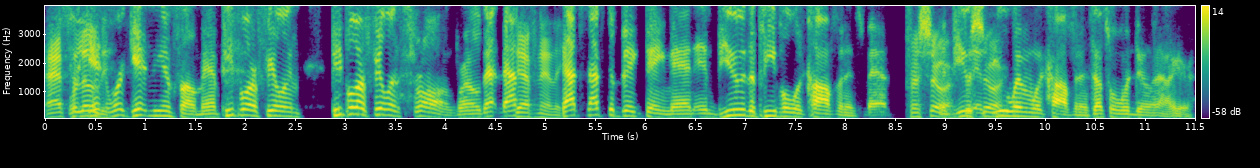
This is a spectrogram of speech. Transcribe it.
We're Absolutely. getting, we're getting the info, man. People are feeling people are feeling strong, bro. That that's Definitely. that's that's the big thing, man. Imbue the people with confidence, man. For sure. imbue, For sure. imbue women with confidence. That's what we're doing out here.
